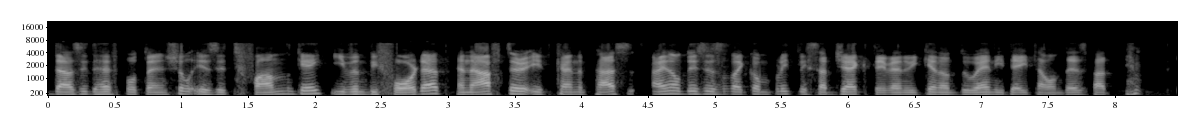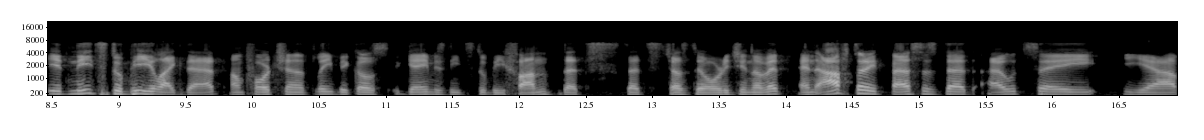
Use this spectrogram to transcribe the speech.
does it have potential? Is it fun gate even before that? And after it kind of passes i know this is like completely subjective and we cannot do any data on this but it needs to be like that unfortunately because games needs to be fun. That's that's just the origin of it. And after it passes that i would say yeah,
